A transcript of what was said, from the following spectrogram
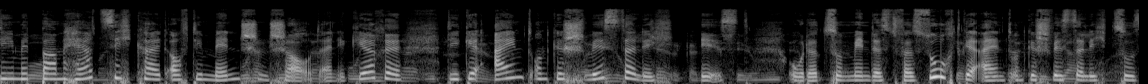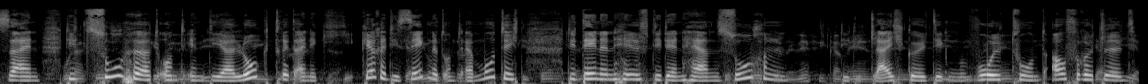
die mit Barmherzigkeit auf die Menschen schaut, eine Kirche, die geeint und geschwisterlich ist oder zumindest versucht geeint und geschwisterlich zu sein, die zuhört und in Dialog tritt, eine Kirche, die segnet und ermutigt, die denen hilft, die den Herrn suchen, die die Gleichgültigen wohltuend aufrüttelt,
